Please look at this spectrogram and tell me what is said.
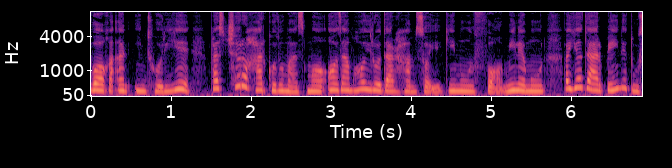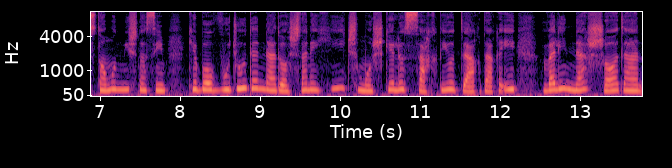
واقعا اینطوریه پس چرا هر کدوم از ما آدمهایی رو در همسایگیمون، فامیلمون و یا در بین دوستامون می‌شناسیم که با وجود نداشتن هیچ مشکل و سختی و دغدغه‌ای ولی نه شادن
